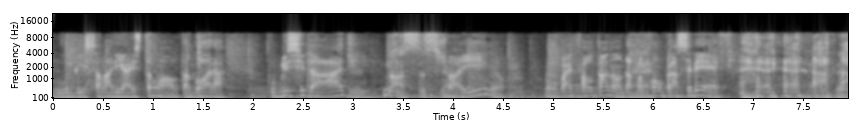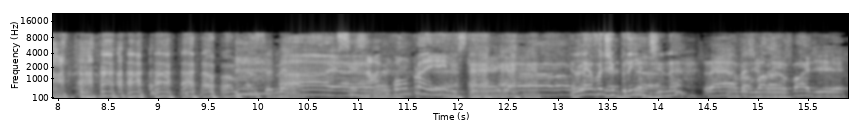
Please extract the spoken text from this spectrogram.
níveis salariais tão altos. Agora, publicidade, Nossa isso senhora. aí, meu, não vai faltar não. Dá pra comprar CBF. Ai, ai, Precisar, ai. compra eles. É. Leva de brinde, né? Leva, Leva de brinde. pode ir.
